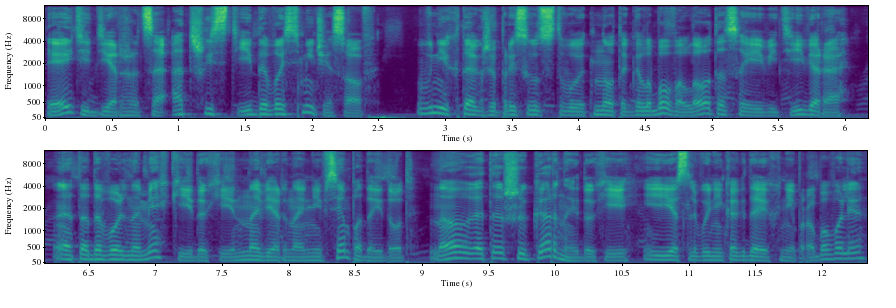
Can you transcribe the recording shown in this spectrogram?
эти держатся от 6 до 8 часов. В них также присутствуют ноты голубого лотоса и ветивера. Это довольно мягкие духи, наверное, не всем подойдут. Но это шикарные духи, и если вы никогда их не пробовали,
